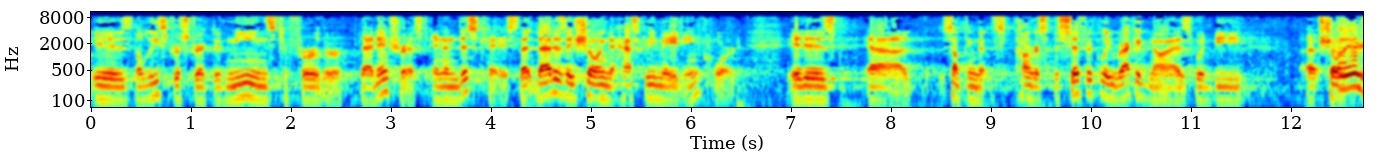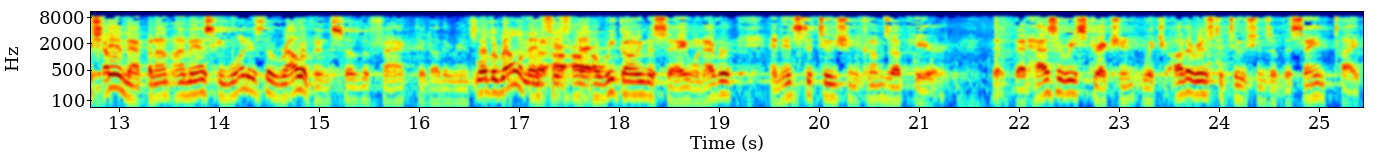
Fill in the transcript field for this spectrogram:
is the least restrictive means to further that interest. And in this case, that, that is a showing that has to be made in court. It is uh, something that Congress specifically recognized would be uh. I understand that, but I'm, I'm, asking what is the relevance of the fact that other institutions. Well, the relevance are, is that. Are we going to say whenever an institution comes up here that, that has a restriction which other institutions of the same type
